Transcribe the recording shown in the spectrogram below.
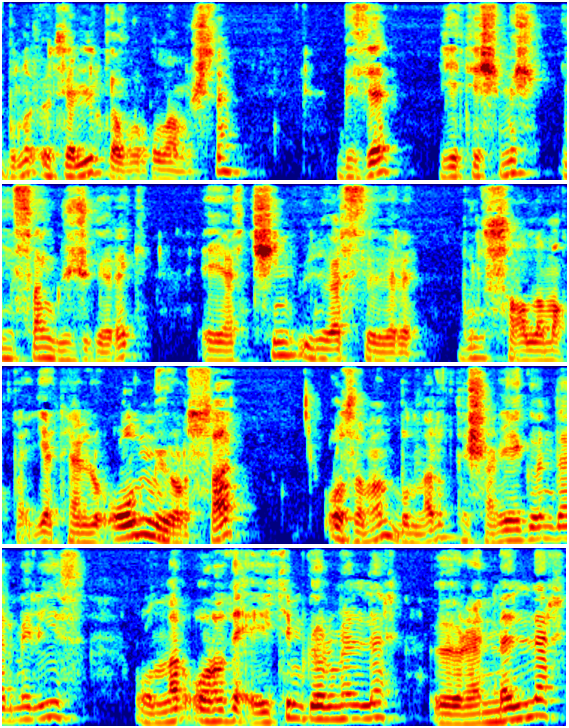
bunu özellikle vurgulamıştı. Bize yetişmiş insan gücü gerek. Eğer Çin üniversiteleri bunu sağlamakta yeterli olmuyorsa o zaman bunları dışarıya göndermeliyiz. Onlar orada eğitim görmeliler, öğrenmeliler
